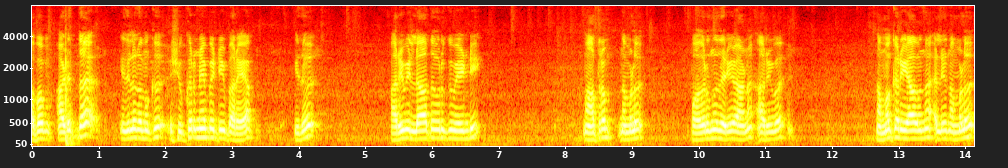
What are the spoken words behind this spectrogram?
അപ്പം അടുത്ത ഇതിൽ നമുക്ക് ശുക്രനെ പറ്റി പറയാം. ഇത് അറിവില്ലാത്തവർക്ക് വേണ്ടി മാത്രം നമ്മൾ പകർന്നു തരികയാണ്. അറിവ് നമുക്കറിയാവുന്ന അല്ലെങ്കിൽ നമ്മൾ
